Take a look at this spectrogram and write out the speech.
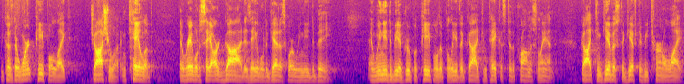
because there weren't people like Joshua and Caleb that were able to say, Our God is able to get us where we need to be. And we need to be a group of people that believe that God can take us to the promised land. God can give us the gift of eternal life.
